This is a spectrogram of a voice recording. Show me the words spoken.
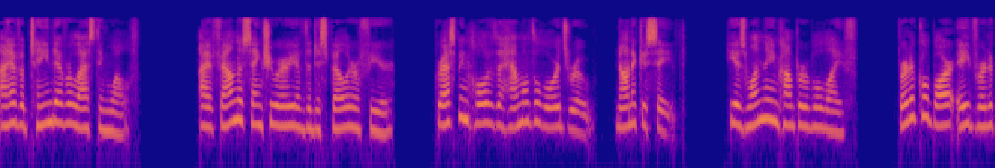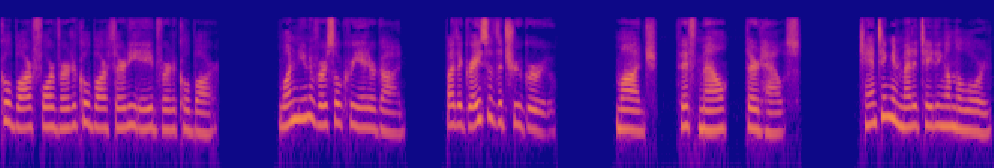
I have obtained everlasting wealth. I have found the sanctuary of the dispeller of fear. Grasping hold of the hem of the Lord's robe, Nanak is saved. He has won the incomparable life. Vertical bar 8 Vertical bar 4 Vertical bar 38 Vertical bar. One Universal Creator God. By the grace of the true Guru. Maj, 5th Mehl, 3rd House. Chanting and meditating on the Lord,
